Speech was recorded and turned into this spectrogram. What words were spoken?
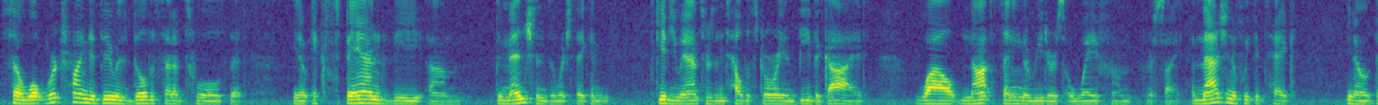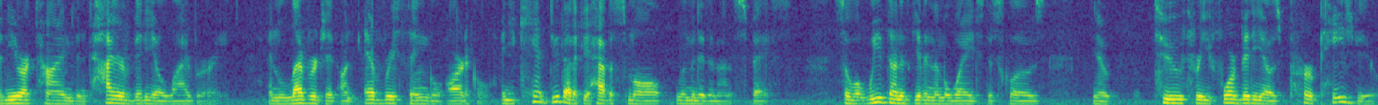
So what we're trying to do is build a set of tools that you know, expand the um, dimensions in which they can give you answers and tell the story and be the guide while not sending the readers away from their site. Imagine if we could take you know, the New York Times entire video library and leverage it on every single article. And you can't do that if you have a small, limited amount of space. So what we've done is given them a way to disclose, you know, two, three, four videos per page view,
